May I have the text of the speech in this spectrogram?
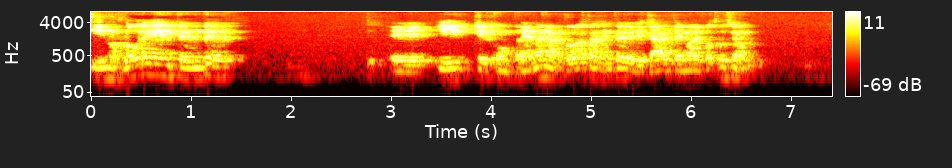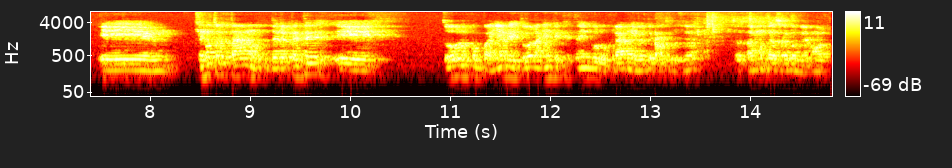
y nos logren entender eh, y que comprendan a toda esta gente dedicada al tema de construcción. Eh, ¿Qué nos tratamos? De repente, eh, todos los compañeros y toda la gente que está involucrada a nivel de construcción, tratamos de hacerlo mejor.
